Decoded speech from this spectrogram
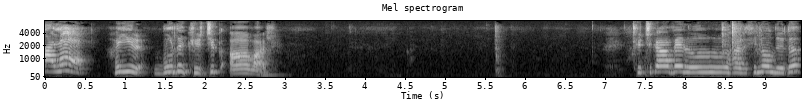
Ale. Hayır burada küçük A var. Küçük A ve L harfi ne oluyordu?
